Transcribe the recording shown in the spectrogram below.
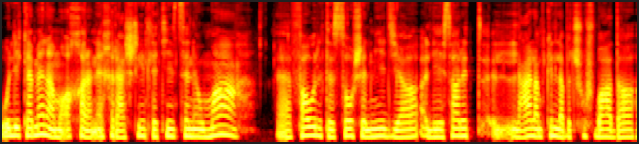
واللي كمان مؤخرا آخر عشرين ثلاثين سنة ومع فورة ال social media اللي صارت العالم كلها بتشوف بعضها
